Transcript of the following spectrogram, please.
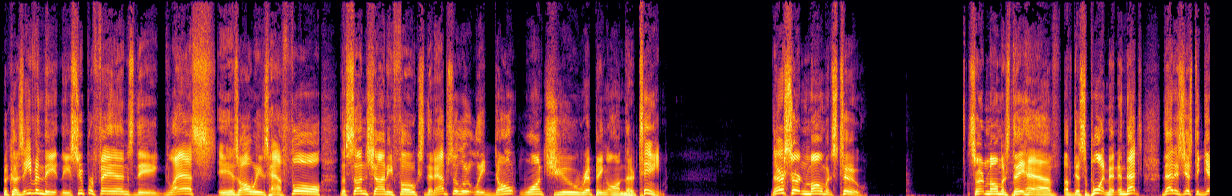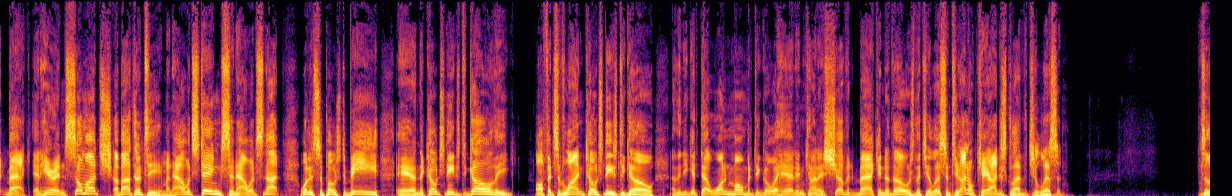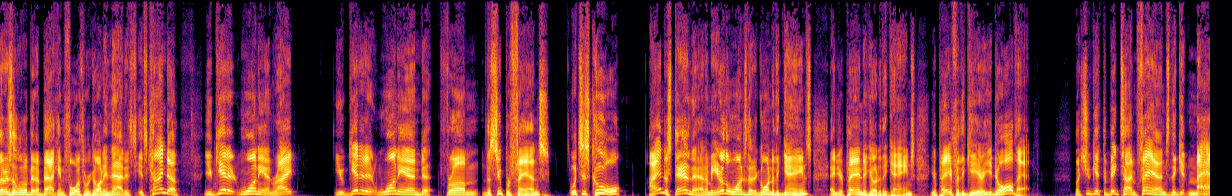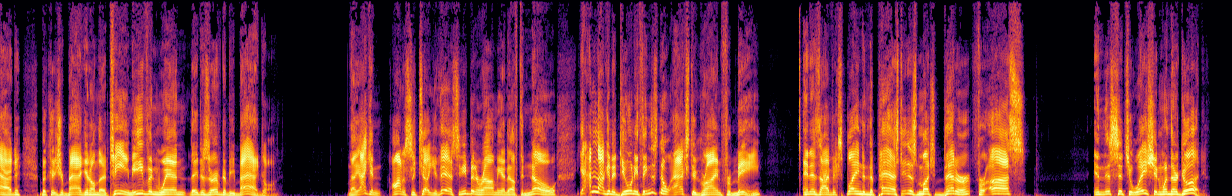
because even the the super fans, the glass is always half full, the sunshiny folks that absolutely don't want you ripping on their team. There are certain moments too. Certain moments they have of disappointment, and that that is just to get back at hearing so much about their team and how it stinks and how it's not what it's supposed to be, and the coach needs to go, the offensive line coach needs to go, and then you get that one moment to go ahead and kind of shove it back into those that you listen to. I don't care. I'm just glad that you listen. So there's a little bit of back and forth regarding that. It's it's kind of you get it one end, right? You get it at one end from the super fans, which is cool. I understand that. I mean, you're the ones that are going to the games and you're paying to go to the games. You're paying for the gear. You do all that. But you get the big time fans that get mad because you're bagging on their team, even when they deserve to be bagged on. Like, I can honestly tell you this, and you've been around me enough to know, yeah, I'm not going to do anything. There's no axe to grind for me. And as I've explained in the past, it is much better for us in this situation when they're good.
